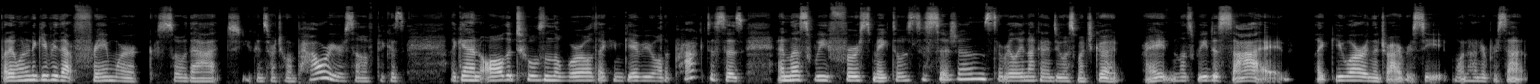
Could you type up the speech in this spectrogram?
But I wanted to give you that framework so that you can start to empower yourself because again, all the tools in the world I can give you, all the practices, unless we first make those decisions, they're really not going to do us much good, right? Unless we decide, like you are in the driver's seat 100%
